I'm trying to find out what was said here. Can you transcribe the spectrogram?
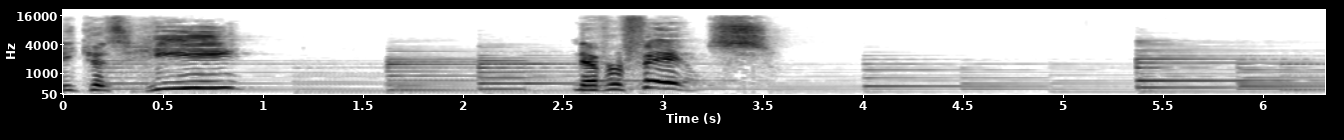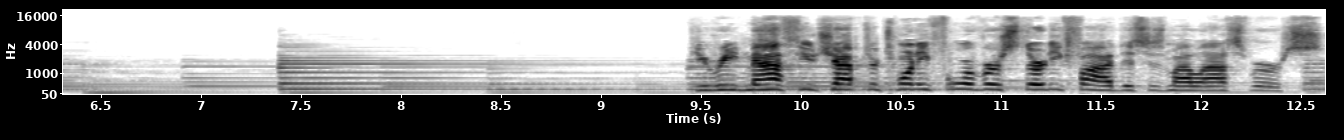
because He never fails. If you read Matthew chapter 24, verse 35, this is my last verse.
